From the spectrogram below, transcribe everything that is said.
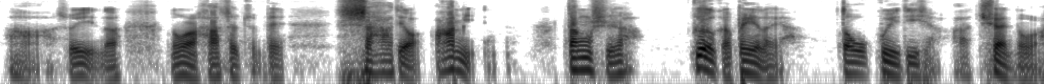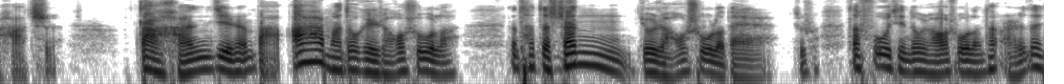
啊，所以呢，努尔哈赤准备杀掉阿敏。当时啊，各个贝勒呀都跪地下啊劝努尔哈赤。大汗既然把阿玛都给饶恕了，那他的山就饶恕了呗。就说他父亲都饶恕了，他儿子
